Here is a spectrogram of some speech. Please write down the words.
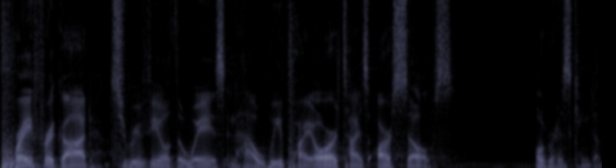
pray for God to reveal the ways in how we prioritize ourselves over His kingdom.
